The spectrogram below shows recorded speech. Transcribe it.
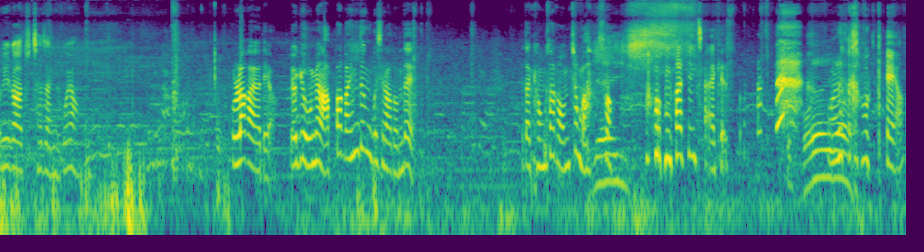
여기가 주차장이고요. 올라가야 돼요. 여기 오면 아빠가 힘든 곳이라던데 일단 경사가 엄청 많아서 뭔 말인지 알겠어. 뭐야 이거 올라가 볼게요.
